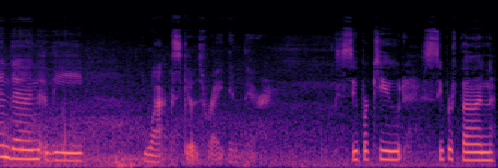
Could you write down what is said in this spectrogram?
And then the wax goes right in there. Super cute, super fun.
